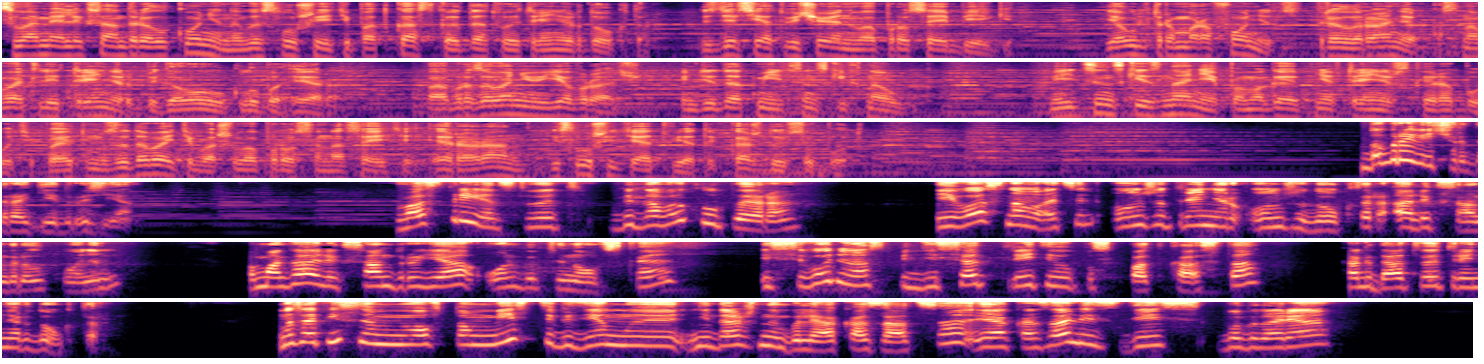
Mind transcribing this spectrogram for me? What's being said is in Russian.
С вами Александр Элконин, и вы слушаете подкаст «Когда твой тренер доктор». Здесь я отвечаю на вопросы о беге. Я ультрамарафонец, трейлранер, основатель и тренер бегового клуба «Эра». По образованию я врач, кандидат медицинских наук. Медицинские знания помогают мне в тренерской работе, поэтому задавайте ваши вопросы на сайте «Эроран» и слушайте ответы каждую субботу. Добрый вечер, дорогие друзья! Вас приветствует беговой клуб «Эра», и его основатель, он же тренер, он же доктор Александр Илконин. Помогаю Александру я, Ольга Клиновская. И сегодня у нас 53-й выпуск подкаста «Когда твой тренер-доктор?». Мы записываем его в том месте, где мы не должны были оказаться, и оказались здесь благодаря,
